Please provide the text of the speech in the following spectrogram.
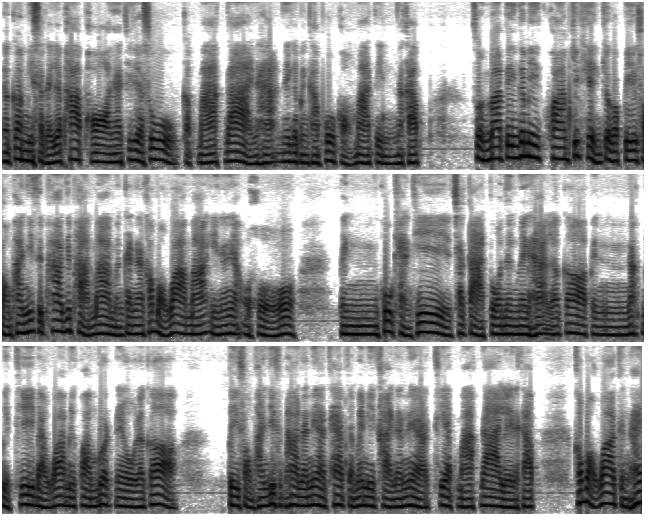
แล้วก็มีศักยภาพพอนะที่จะสู้กับมาร์กได้นะฮะนี่ก็เป็นคำพูดของมาตินนะครับ ส่วนมาตินก็มีความคิดเห็นเกี่ยวกับปี 2025 ที่ผ่านมาเหมือนกันนะเขาบอกว่ามาร์กเองเนี่ยโอ้โห เป็นคู่แข่งที่ฉกาจตัวหนึ่งเลยนะฮะแล้วก็เป็นนักบิดที่แบบว่ามีความรวดเร็ว แล้วก็ปี 2025 นั้นเนี่ยแทบจะไม่มีใครนั้นเนี่ยเทียบมาร์กได้เลยนะครับเขาบอกว่าถึงให้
